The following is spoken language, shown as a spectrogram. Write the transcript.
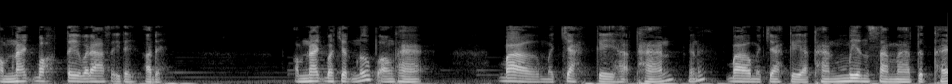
អំណាចរបស់ទេវតាស្អីទេអត់ទេអំណាចរបស់ចិត្តមនុស្សព្រះអង្គថា បើម្ចាស់គេហដ្ឋានណាបើម្ចាស់គេហដ្ឋាន មានសមាទិដ្ឋិ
